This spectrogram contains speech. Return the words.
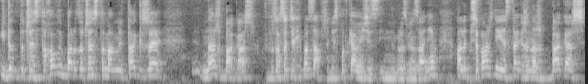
Idąc do Częstochowy bardzo często mamy tak, że nasz bagaż, w zasadzie chyba zawsze, nie spotkałem się z innym rozwiązaniem, ale przeważnie jest tak, że nasz bagaż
